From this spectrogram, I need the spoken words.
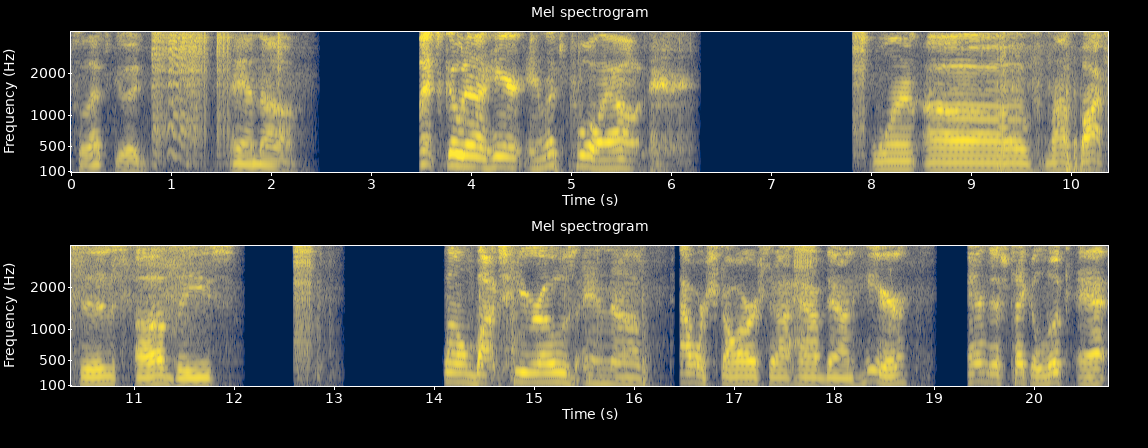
so that's good. And let's go down here and let's pull out one of my boxes of these Longbox Heroes and uh, Power Stars that I have down here, and just take a look at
